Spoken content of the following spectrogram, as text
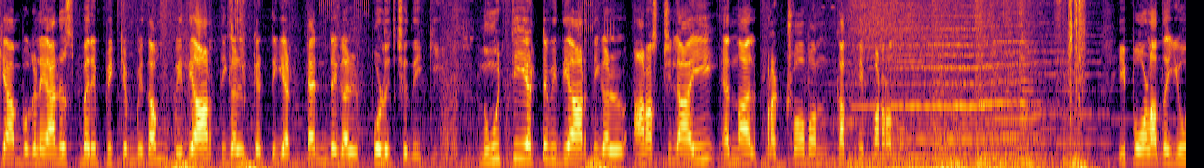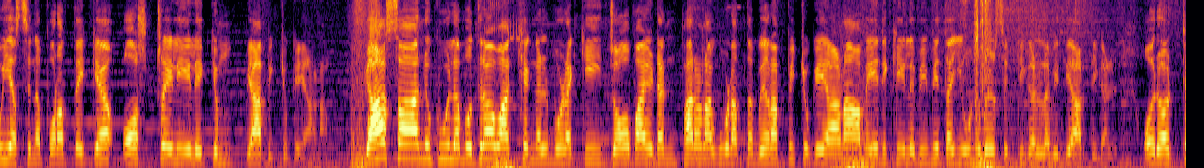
ക്യാമ്പുകളെ അനുസ്മരിപ്പിക്കും വിധം വിദ്യാർത്ഥികൾ കെട്ടിയ ടെന്റുകൾ പൊളിച്ചു നീക്കി. നൂറ്റിയെട്ട് വിദ്യാർത്ഥികൾ അറസ്റ്റിലായി എന്നാൽ പ്രക്ഷോഭം കത്തിപ്പടർന്നു. ഇപ്പോൾ അത് യു എസിന് പുറത്തേക്ക് ഓസ്ട്രേലിയയിലേക്കും വ്യാപിക്കുകയാണ്. ഗാസാനുകൂല മുദ്രാവാക്യങ്ങൾ മുഴക്കി ജോ ബൈഡൻ ഭരണകൂടത്തെ വിറപ്പിക്കുകയാണ് അമേരിക്കയിലെ വിവിധ യൂണിവേഴ്സിറ്റികളിലെ വിദ്യാർത്ഥികൾ. ഒരൊറ്റ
